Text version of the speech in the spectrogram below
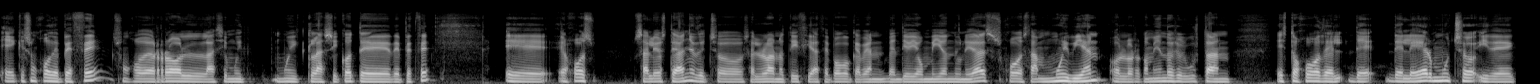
eh, que es un juego de PC, es un juego de rol así muy, muy clasicote de PC. Eh, el juego salió este año, de hecho salió la noticia hace poco que habían vendido ya un millón de unidades. El juego está muy bien, os lo recomiendo si os gustan estos juegos de- de leer mucho y de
